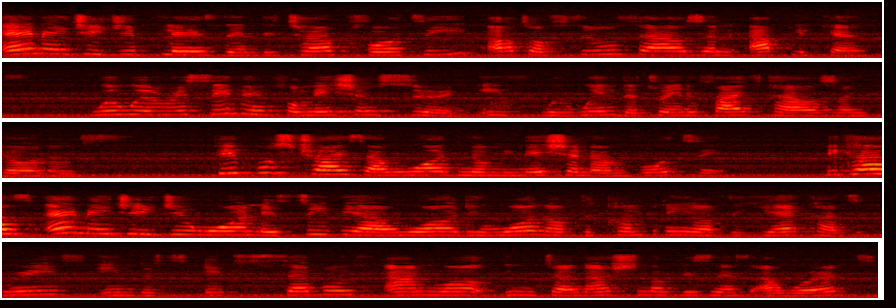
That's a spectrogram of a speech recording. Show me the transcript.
NHEG placed in the top 40 out of 2,000 applicants. We will receive information soon if we win the $25,000. People's Choice Award nomination and voting. Because NHEG won a Stevie Award in one of the Company of the Year categories in the 87th Annual International Business Awards,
